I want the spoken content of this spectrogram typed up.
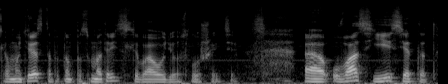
кому интересно, потом посмотрите, если вы аудио слушаете. Uh, у вас есть этот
